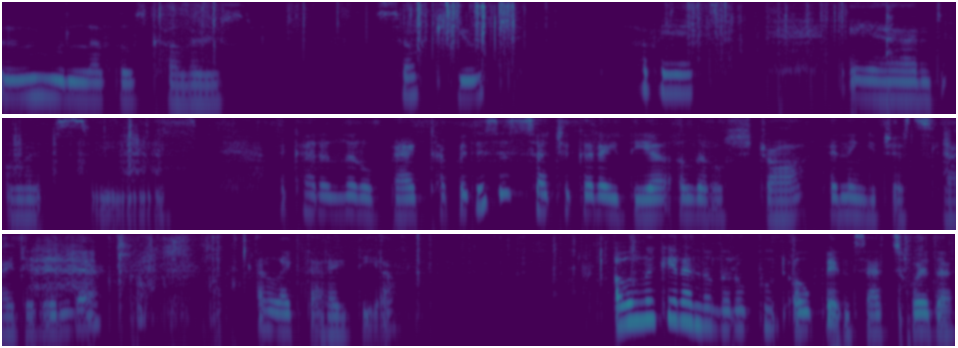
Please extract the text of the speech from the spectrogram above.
Ooh, love those colors so cute love it and let's see I got a little bag topper this is such a good idea a little straw and then you just slide it in there. I like that idea. Oh look at and the little boot opens. That's where the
